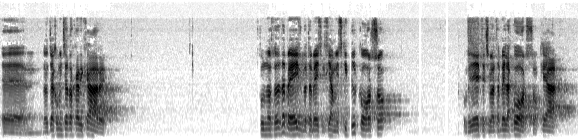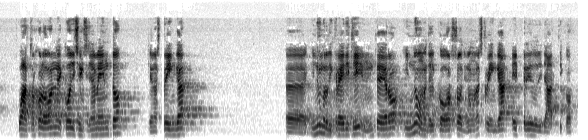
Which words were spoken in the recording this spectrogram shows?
eh, l'ho già cominciato a caricare sul nostro database, un database che si chiama iscritti al corso, come vedete c'è una tabella corso che ha quattro colonne, codice insegnamento, che è una stringa, eh, il numero di crediti in intero, il nome del corso, di nuovo una stringa, e il periodo didattico,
